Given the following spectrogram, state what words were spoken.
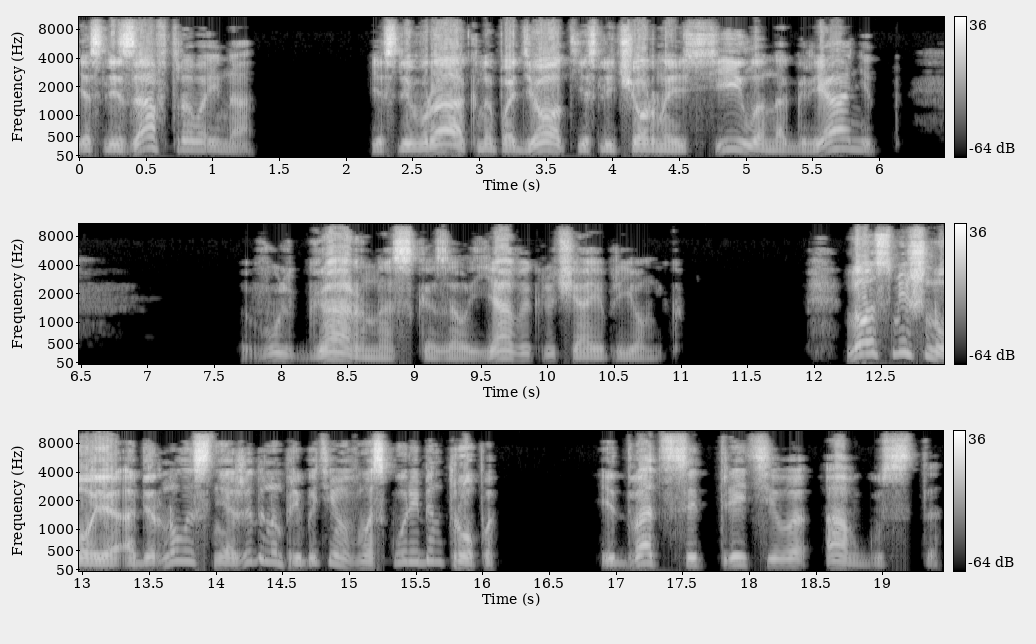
Если завтра война, если враг нападет, если черная сила нагрянет... Вульгарно, — сказал я, выключая приемник. Но смешное обернулось неожиданным прибытием в Москву Риббентропа. И 23 августа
